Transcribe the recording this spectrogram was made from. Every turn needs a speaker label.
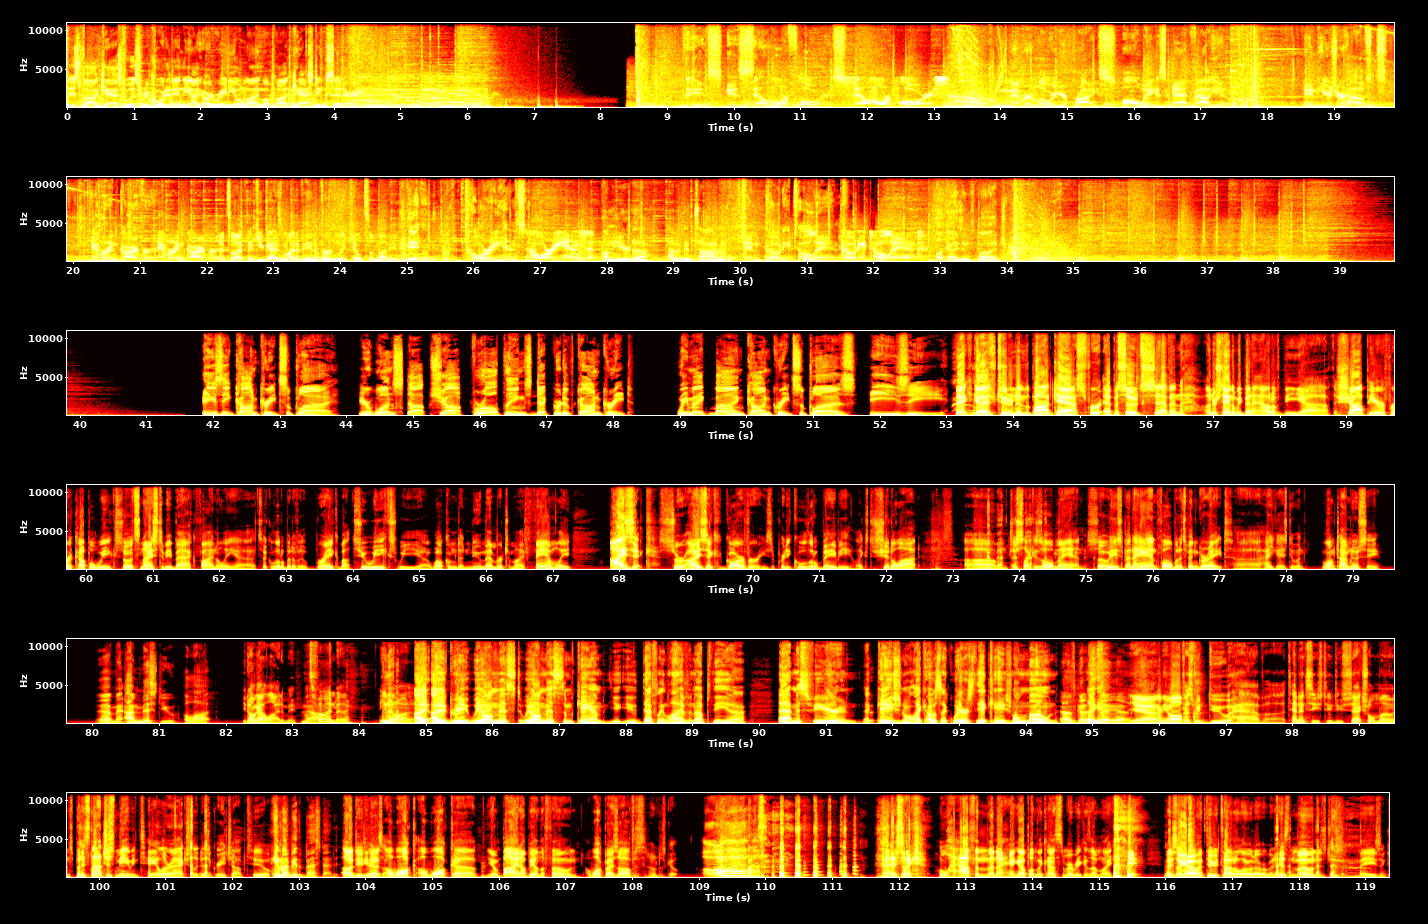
Speaker 1: This podcast was recorded in the iHeartRadio Lima Podcasting Center.
Speaker 2: This is Sell More Floors.
Speaker 3: Sell more floors.
Speaker 2: Never lower your price, always add value. And here's your hosts, Cameron Garver,
Speaker 3: Cameron Garver.
Speaker 4: And so I think you guys might have inadvertently killed somebody in the
Speaker 2: Corey Henson,
Speaker 3: Corey Henson.
Speaker 5: I'm here to have a good time.
Speaker 2: and Cody Toland.
Speaker 3: Cody Toland.
Speaker 5: Buckeyes and fudge.
Speaker 6: Easy Concrete Supply, your one stop shop for all things decorative concrete. We make buying concrete supplies easy.
Speaker 7: Thank you guys for tuning in to the podcast for episode seven. Understand that we've been out of the uh, the shop here for a couple weeks, so it's nice to be back finally. Uh, took a little bit of a break, about two weeks. We uh, welcomed a new member to my family, Isaac, Sir Isaac Garver. He's a pretty cool little baby, likes to shit a lot. Um, just like his old man. So he's been a handful, but it's been great. Uh, how you guys doing? Long time no see.
Speaker 8: Yeah, man, I missed you a lot.
Speaker 7: You don't gotta lie to me. That's
Speaker 8: No.
Speaker 7: fine, man. You know, I,
Speaker 5: I, I agree. We all missed we all missed some Cam. You you definitely liven up the uh, atmosphere and occasional like I was like, where's the occasional moan?
Speaker 8: I was gonna
Speaker 5: Like-
Speaker 8: say, yeah.
Speaker 7: Yeah, in the office we do have uh, tendencies to do sexual moans, but it's not just me. I mean, Taylor actually does a great job too.
Speaker 8: He might be the best at it.
Speaker 7: Oh, dude, he does. I'll walk, I'll walk, uh, you know, by and I'll be on the phone. I'll walk by his office and he'll just go, oh, and I just like laugh and then I hang up on the customer because I'm like, I just like I went through a tunnel or whatever. But his moan is just amazing.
